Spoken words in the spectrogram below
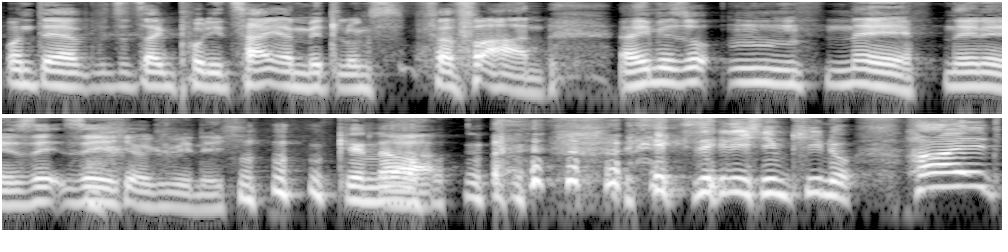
und, der sozusagen Polizeiermittlungsverfahren. Da habe ich mir so, mh, mm, nee, nee, nee, sehe seh ich irgendwie nicht. genau. Ja. ich sehe dich im Kino. Halt!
